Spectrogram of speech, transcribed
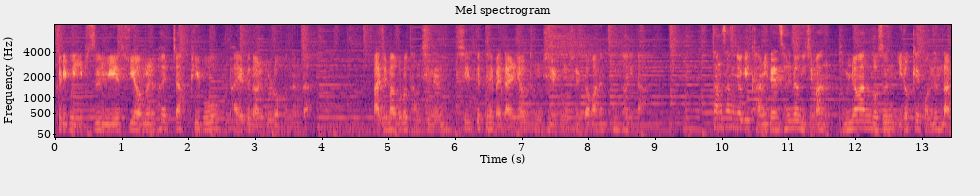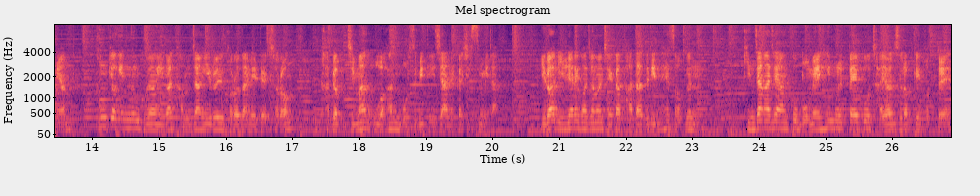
그리고 입술 위에 수염을 활짝 피고 밝은 얼굴로 걷는다. 마지막으로 당신은 실 끝에 매달려 둥실둥실 떠가는 풍선이다. 상상력이 가미된 설명이지만 분명한 것은 이렇게 걷는다면 품격 있는 고양이가 담장이를 걸어 다닐 때처럼 가볍지만 우아한 모습이 되지 않을까 싶습니다. 이러한 일련의 과정을 제가 받아들인 해석은 긴장하지 않고 몸에 힘을 빼고 자연스럽게 걷되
